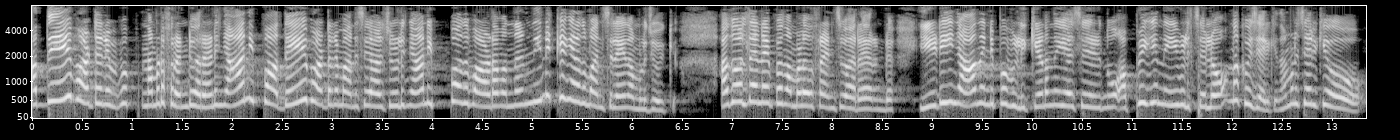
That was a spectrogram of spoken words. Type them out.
അതേ പാട്ട് തന്നെ ഇപ്പോൾ നമ്മുടെ ഫ്രണ്ട് പറയുകയാണ് ഞാനിപ്പോൾ അതേ പാട്ടിനെ ഞാൻ ഞാനിപ്പോൾ അത് പാടാൻ വന്നത് നിനക്കെങ്ങനെ അത് മനസ്സിലായി? നമ്മൾ ചോദിക്കും. അതുപോലെ തന്നെ ഇപ്പോൾ നമ്മൾ ഫ്രണ്ട്സ് പറയാറുണ്ട് ഇടി ഞാൻ നിന്നിപ്പോൾ വിളിക്കണം എന്ന് വിചാരിച്ചായിരുന്നു. അപ്പോഴേക്കും നീ വിളിച്ചല്ലോ എന്നൊക്കെ വിചാരിക്കും. നമ്മൾ വിചാരിക്കും ഓ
